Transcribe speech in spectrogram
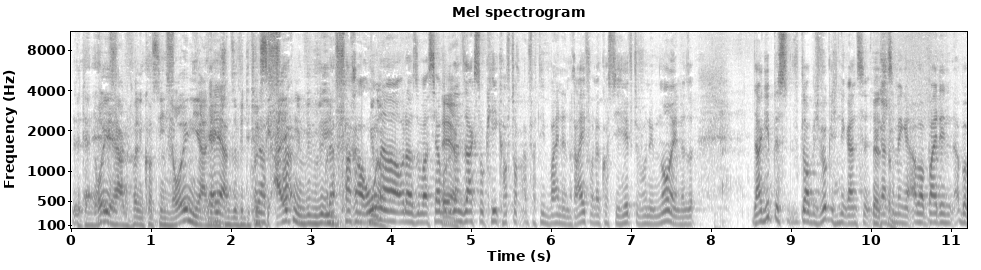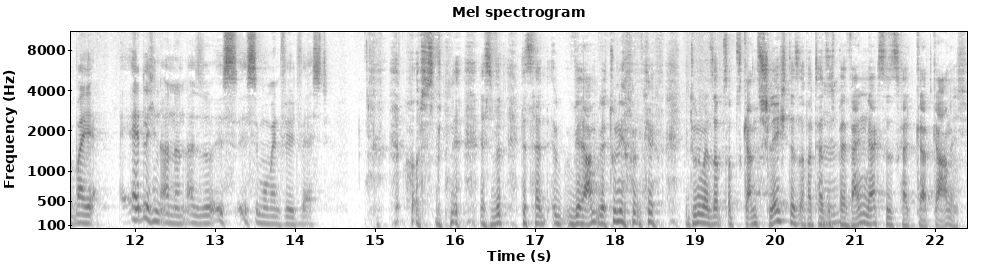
Der neue Jahrgang, vor allem kosten die neuen Jahrgänge schon so viel, die oder, kosten die alten. wie- wie- oder Pharaona Genau. oder sowas, ja, wo Ja, du ja. dann sagst, okay, kauf doch einfach den Wein in Reif und dann kostet die Hälfte von dem neuen. Also da gibt es, glaube ich, wirklich eine ganze, eine ganze. Menge. Aber bei, den, aber bei etlichen anderen, also ist, ist im Moment Wild West. Und es wird, es wird das halt, wir, haben, wir, tun, ja- wir tun immer so, als ob es ganz schlecht ist, aber tatsächlich bei Wein merkst du das halt gerade gar nicht.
